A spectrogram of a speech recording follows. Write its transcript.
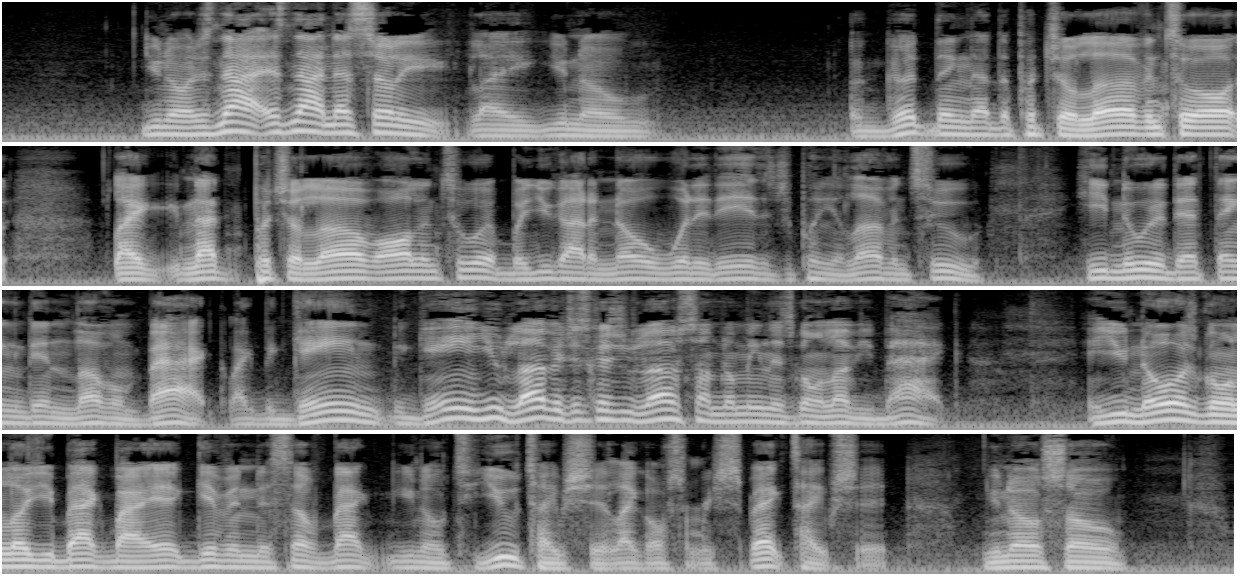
you know it's not it's not necessarily like you know a good thing not to put your love into all like not put your love all into it, but you got to know what it is that you're putting your love into. He knew that that thing didn't love him back. Like the game, the game, you love it just because you love something don't mean it's gonna love you back and you know it's gonna love you back by it giving itself back, you know, to you type shit, like off some respect type shit. You know, so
